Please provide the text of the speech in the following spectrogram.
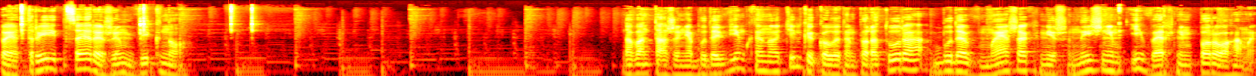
P3 це режим вікно. Навантаження буде ввімкнено тільки коли температура буде в межах між нижнім і верхнім порогами,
